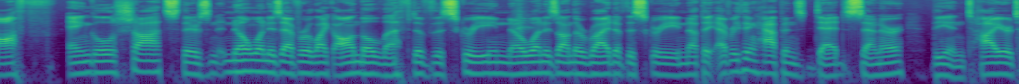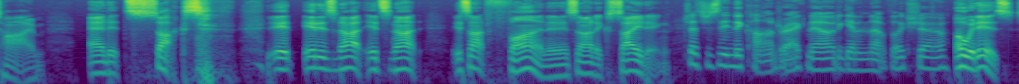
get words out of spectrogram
off angle shots. There's no one is ever like on the left of the screen. No one is on the right of the screen. Nothing everything happens dead center the entire time. And it sucks. It it is not it's not it's not fun and it's not exciting Just just in the contract now to get a Netflix show. oh it is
